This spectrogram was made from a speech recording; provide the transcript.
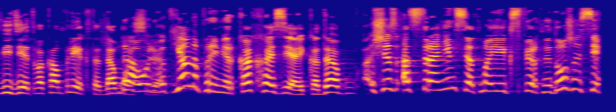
в виде этого комплекта домой Да, себе. Оль, вот я, например, как хозяйка, да, сейчас отстранимся от моей экспертной должности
